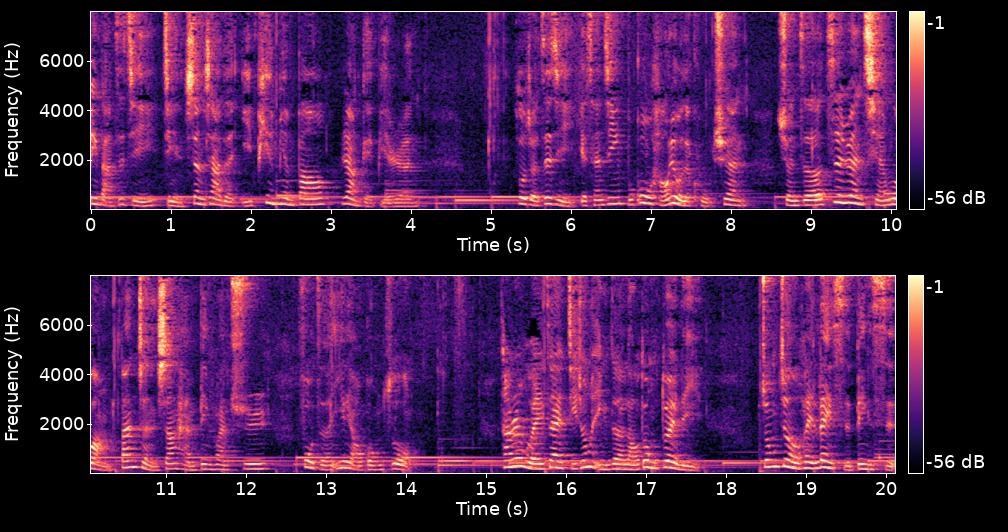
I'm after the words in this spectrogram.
并把自己仅剩下的一片面包让给别人。作者自己也曾经不顾好友的苦劝，选择自愿前往斑疹伤寒病患区负责医疗工作。他认为，在集中营的劳动队里，终究会累死病死，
